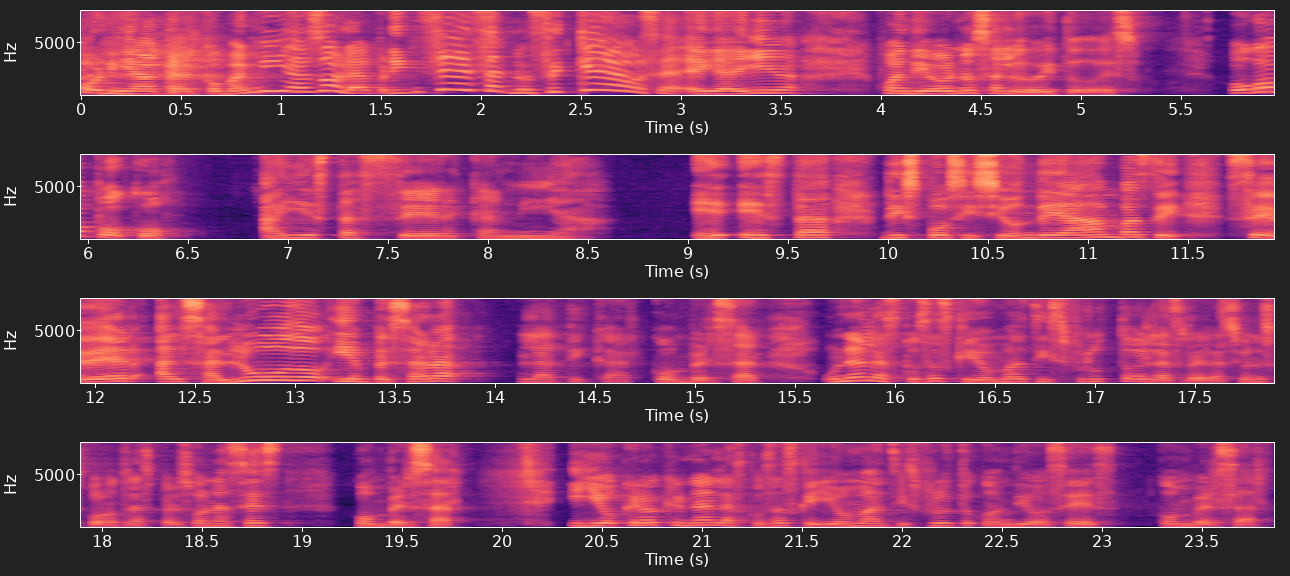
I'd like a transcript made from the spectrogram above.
ponía calcomanías, hola, princesa no sé qué, o sea, ella iba, Juan Diego nos saludó y todo eso. Poco a poco hay esta cercanía, e, esta disposición de ambas de ceder al saludo y empezar a platicar, conversar. Una de las cosas que yo más disfruto de las relaciones con otras personas es conversar. Y yo creo que una de las cosas que yo más disfruto con Dios es conversar.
